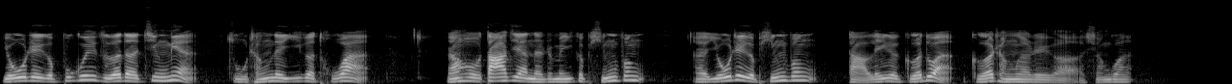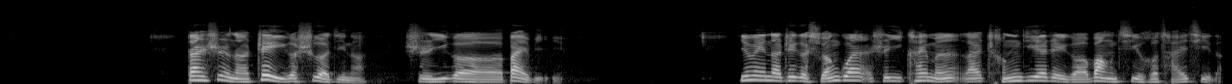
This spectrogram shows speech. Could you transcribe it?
由这个不规则的镜面组成的一个图案，然后搭建的这么一个屏风，呃，由这个屏风打了一个隔断，隔成了这个玄关。但是呢，这一个设计呢是一个败笔，因为呢，这个玄关是一开门来承接这个旺气和财气的。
